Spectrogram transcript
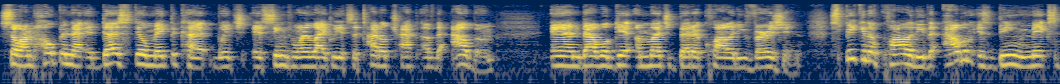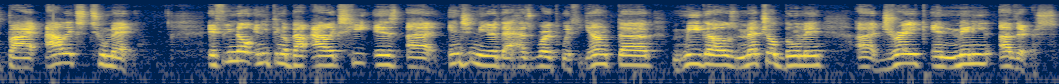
So I'm hoping that it does still make the cut, which it seems more than likely it's the title track of the album, and that will get a much better quality version. Speaking of quality, the album is being mixed by Alex Tumay. If you know anything about Alex, he is an engineer that has worked with Young Thug, Migos, Metro Boomin, uh, Drake, and many others.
